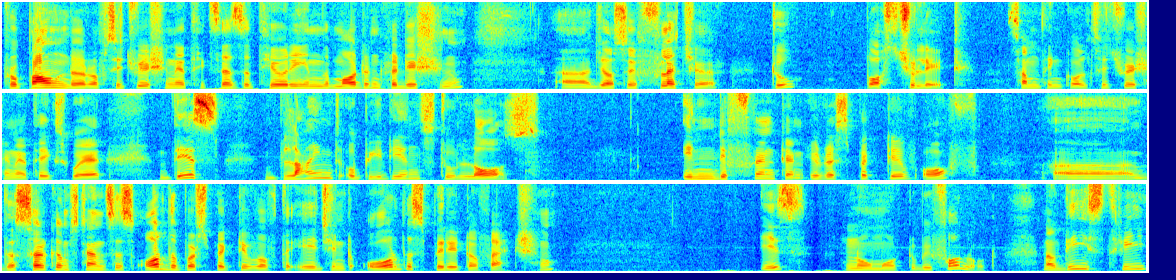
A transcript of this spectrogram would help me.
propounder of situation ethics as a theory in the modern tradition uh, Joseph Fletcher to postulate something called situation ethics where this blind obedience to laws indifferent and irrespective of uh, the circumstances or the perspective of the agent or the spirit of action is no more to be followed. Now, these three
